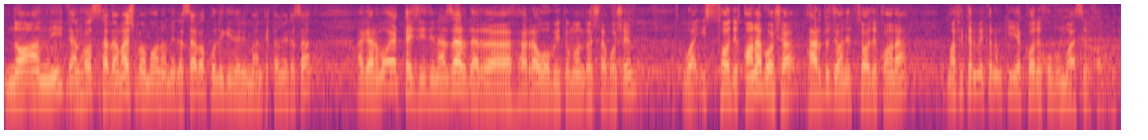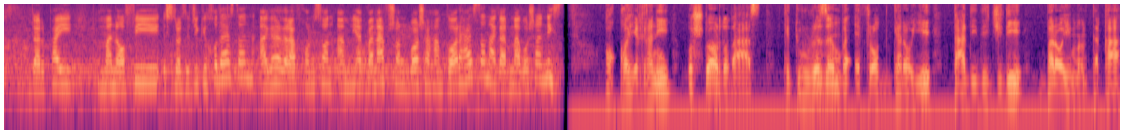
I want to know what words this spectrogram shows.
ناامنی تنها صدمش به ما نمی‌رسه و کلگی در این منطقه می‌رسه اگر ما یک تجدید نظر در روابطمون داشته باشیم و این صادقانه باشه هر دو جانب صادقانه ما فکر می‌کنم که یک کار خوب و موثر خواهد بود. در پی منافع استراتژیک خود هستند. اگر در افغانستان امنیت به نفشان باشه همکار هستند. اگر نباشه نیست. آقای غنی هشدار داده است که تروریسم و افرادگرایی تعدید جدی برای منطقه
